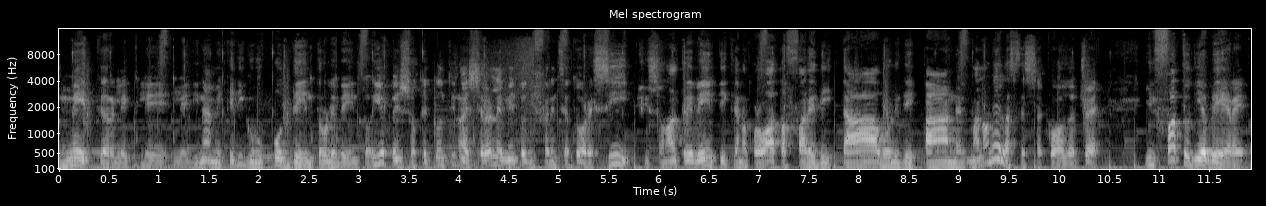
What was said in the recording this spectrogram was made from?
mettere le, le, le, dinamiche di gruppo dentro l'evento. Io penso che continua a essere l'elemento differenziatore. Sì, ci sono altri eventi che hanno provato a fare dei tavoli, dei panel, ma non è la stessa cosa. Cioè, il fatto di avere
